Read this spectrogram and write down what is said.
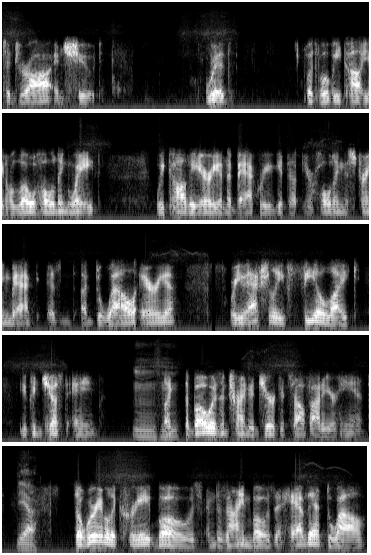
to draw and shoot with with what we call, you know, low holding weight we call the area in the back where you get the you're holding the string back as a dwell area, where you actually feel like you can just aim. Mm-hmm. Like the bow isn't trying to jerk itself out of your hand. Yeah. So we're able to create bows and design bows that have that dwell,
